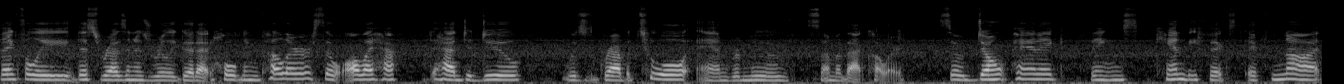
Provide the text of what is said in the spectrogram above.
thankfully this resin is really good at holding color, so all I have had to do was grab a tool and remove some of that color. So don't panic, things can be fixed. If not,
